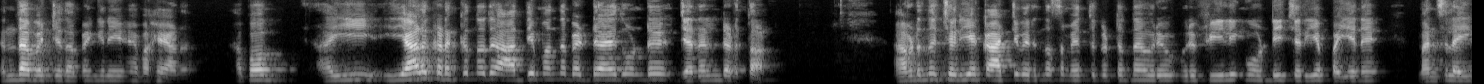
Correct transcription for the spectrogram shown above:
എന്താ പറ്റിയത്? അപ്പൊ ഇങ്ങനെ എമഹയാണ് അപ്പൊ ഈ ഇയാൾ കിടക്കുന്നത് ആദ്യം വന്ന ബെഡ് ആയതുകൊണ്ട് ജനലിന്റെ അടുത്താണ്. അവിടുന്ന് ചെറിയ കാറ്റ് വരുന്ന സമയത്ത് കിട്ടുന്ന ഒരു ഒരു ഫീലിംഗ് കൊണ്ട് ഈ ചെറിയ പയ്യന് മനസ്സിലായി.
